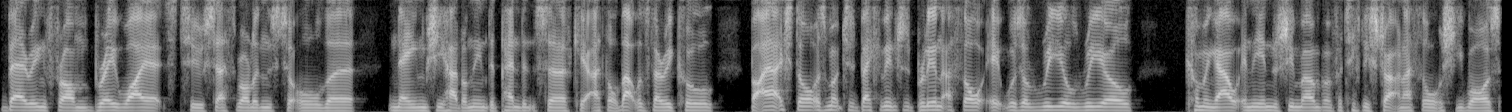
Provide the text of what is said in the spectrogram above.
varying from Bray Wyatt to Seth Rollins to all the names she had on the independent circuit. I thought that was very cool. But I actually thought, as much as Becky Lynch was brilliant, I thought it was a real, real coming out in the industry moment for Tiffany Stratton. I thought she was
